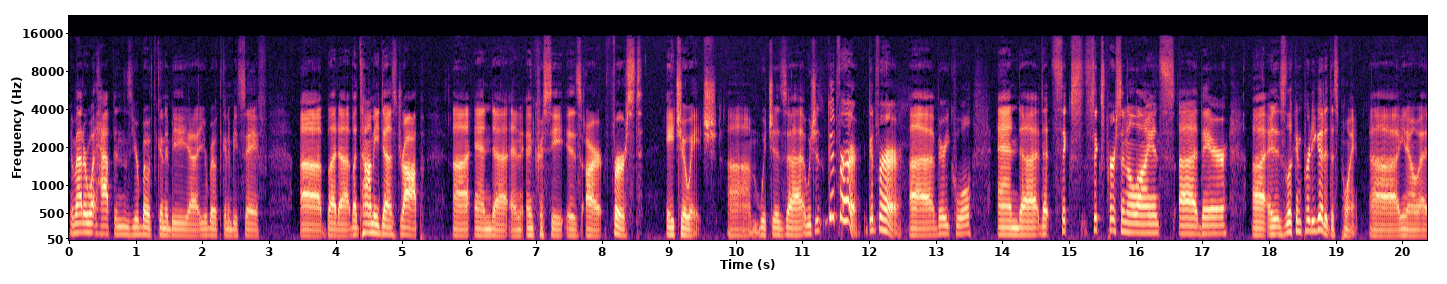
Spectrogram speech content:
no matter what happens you're both gonna be uh, you're both gonna be safe. Uh, but uh, but Tommy does drop, uh, and uh, and and Chrissy is our first HOH, um, which is uh, which is good for her. Good for her. Uh, very cool. And uh, that six six person alliance uh, there uh, is looking pretty good at this point. Uh, you know,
